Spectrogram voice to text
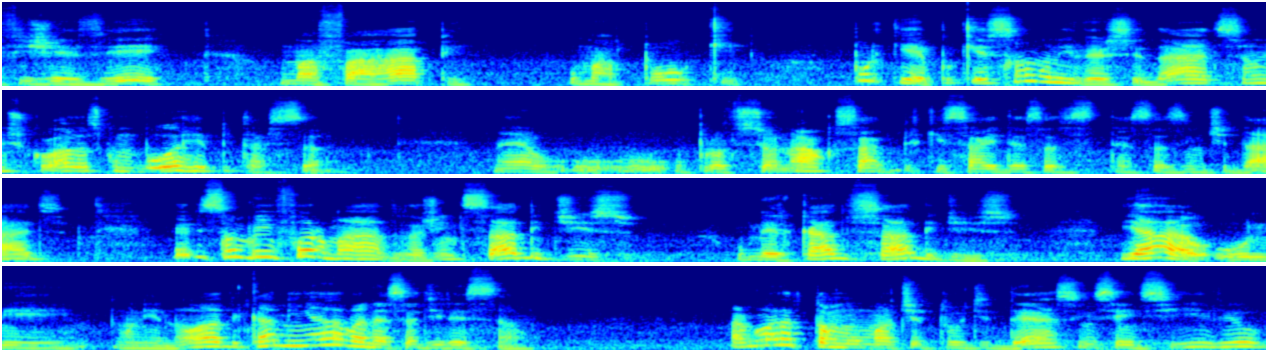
FGV, uma FAAP, uma PUC. Por quê? Porque são universidades, são escolas com boa reputação. Né? O, o, o profissional que, sabe, que sai dessas, dessas entidades, eles são bem formados, a gente sabe disso, o mercado sabe disso. E a Uni, Uninove caminhava nessa direção. Agora toma uma atitude dessa, insensível,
